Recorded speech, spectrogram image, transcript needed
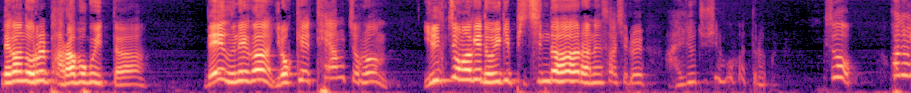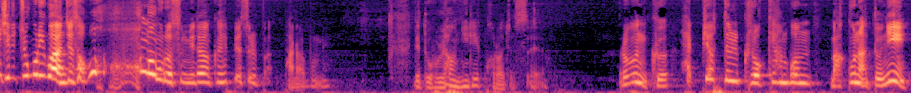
내가 너를 바라보고 있다. 내 은혜가 이렇게 태양처럼 일정하게 너에게 비친다라는 사실을 알려주시는 것 같더라고요. 그래서 화장실에 쪼그리고 앉아서 엉엉 울었습니다. 그 햇볕을 바라보며. 근데 놀라운 일이 벌어졌어요. 여러분 그 햇볕들 그렇게 한번 맞고 났더니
